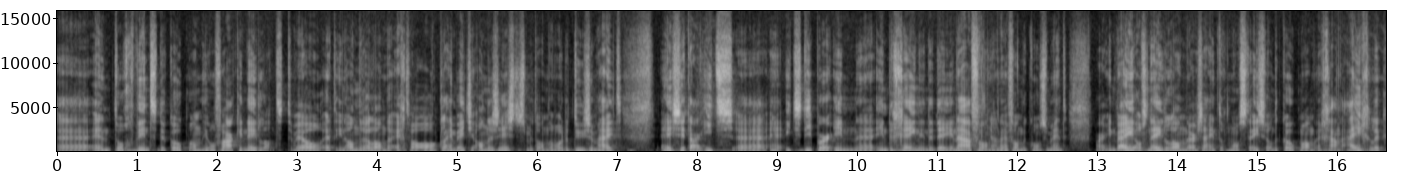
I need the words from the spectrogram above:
eh, en toch wint de koopman heel vaak in Nederland. Terwijl het in andere landen echt wel al een klein beetje anders is. Dus met andere woorden, duurzaamheid eh, zit daar iets, iets dieper in, in de gene, in de DNA van, Ja. van de consument. Maar in wij als Nederlander zijn toch nog steeds wel de koopman en gaan eigenlijk,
